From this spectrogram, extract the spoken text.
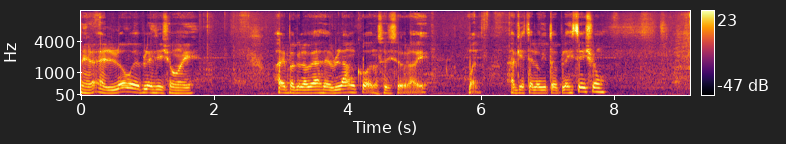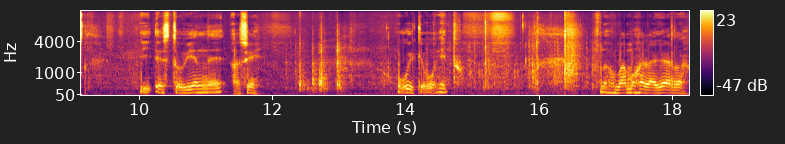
Mira, el logo de PlayStation ahí. Ahí para que lo veas de blanco, no sé si se ve ahí. Bueno, aquí está el loguito de PlayStation. Y esto viene así. Uy, qué bonito. Nos vamos a la guerra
